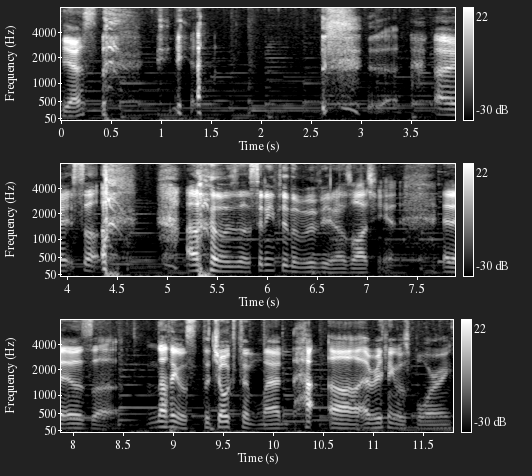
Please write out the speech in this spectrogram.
Yes. yeah. Alright, so I was uh, sitting through the movie and I was watching it, and it was uh nothing was the jokes didn't land. Ha uh, everything was boring.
